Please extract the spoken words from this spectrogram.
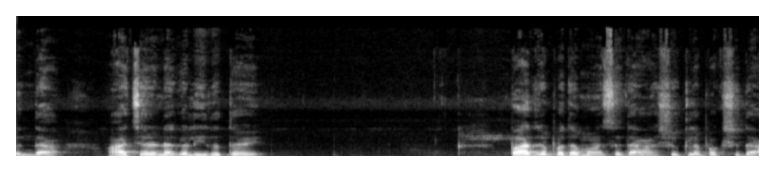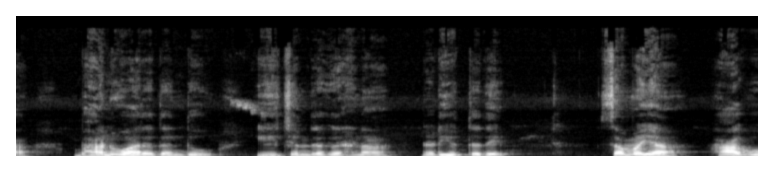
ಬಂದ ಆಚರಣೆಗಳಿರುತ್ತವೆ. ಭಾದ್ರಪದ ಮಾಸದ ಶುಕ್ಲ ಪಕ್ಷದ ಭಾನುವಾರದಂದು ಈ ಚಂದ್ರಗ್ರಹಣ ನಡೆಯುತ್ತದೆ. ಸಮಯ ಹಾಗೂ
